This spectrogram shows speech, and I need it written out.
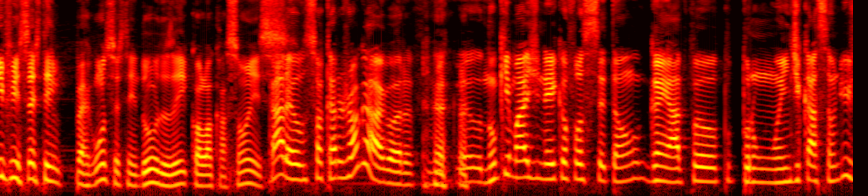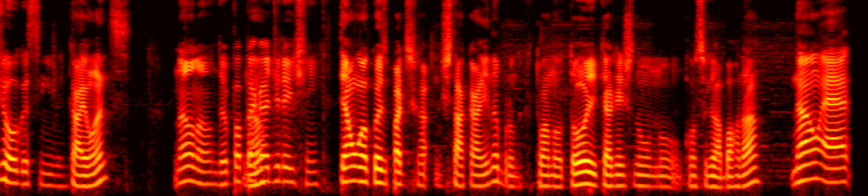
Enfim, vocês têm perguntas, vocês têm dúvidas aí, colocações? Cara, eu só quero jogar agora. eu nunca imaginei que eu fosse ser tão ganhado por, por- uma indicação de jogo, assim, velho. caiu antes? Não, não, deu pra pegar Não? direitinho. Tem alguma coisa pra destacar ainda, Bruno, que tu anotou e que a gente não, não conseguiu abordar? Não, é,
